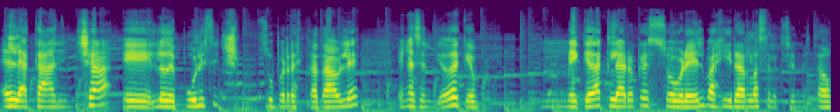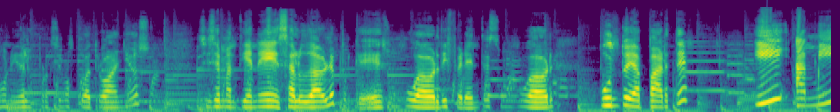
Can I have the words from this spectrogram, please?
en la cancha. Eh, lo de Pulisic, súper rescatable, en el sentido de que me queda claro que sobre él va a girar la selección de Estados Unidos los próximos cuatro años, si se mantiene saludable, porque es un jugador diferente, es un jugador punto y aparte. Y a mí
